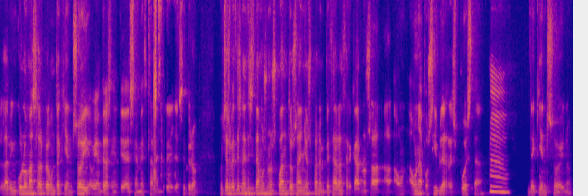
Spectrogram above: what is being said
la vinculo más a la pregunta ¿quién soy? Obviamente las identidades se mezclan entre ellas, ¿eh? pero muchas veces necesitamos unos cuantos años para empezar a acercarnos a, una posible respuesta mm. de quién soy. ¿no?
